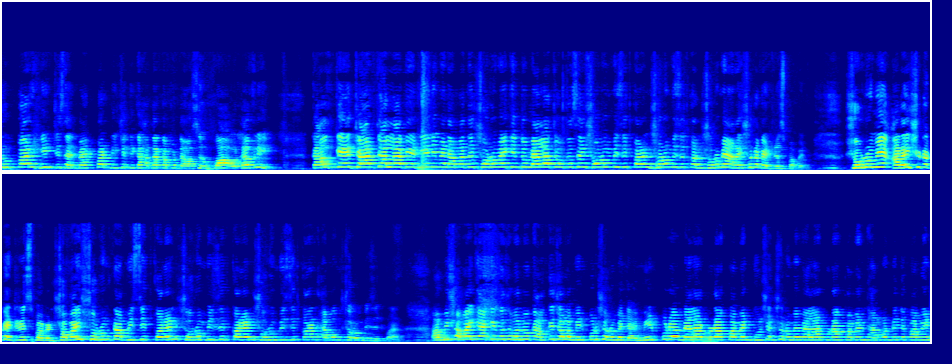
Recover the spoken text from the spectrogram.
duper hit design back part নিচের দিকে হাতার কাপড় দেওয়া আছে। ওয়াও লাভলি কালকে যার যার লাগে নিয়ে নেবেন। আমাদের শোরুমে কিন্তু মেলা চলতেছে। শোরুম ভিজিট করেন শোরুম ভিজিট করেন। শোরুমে আড়াইশো টাকায় ড্রেস পাবেন। শোরুমে আড়াইশো টাকায় ড্রেস পাবেন। সবাই শোরুমটা ভিজিট করেন শোরুম ভিজিট করেন শোরুম ভিজিট করেন এবং শোরুম ভিজিট করেন। আমি সবাইকে একই কথা বলব। কালকে চলো মিরপুর শোরুমে যাই। মিরপুরেও মেলার প্রোডাক্ট পাবেন গুলশান শোরুমে মেলার প্রোডাক্ট পাবেন ধানমন্ডিতে পাবেন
